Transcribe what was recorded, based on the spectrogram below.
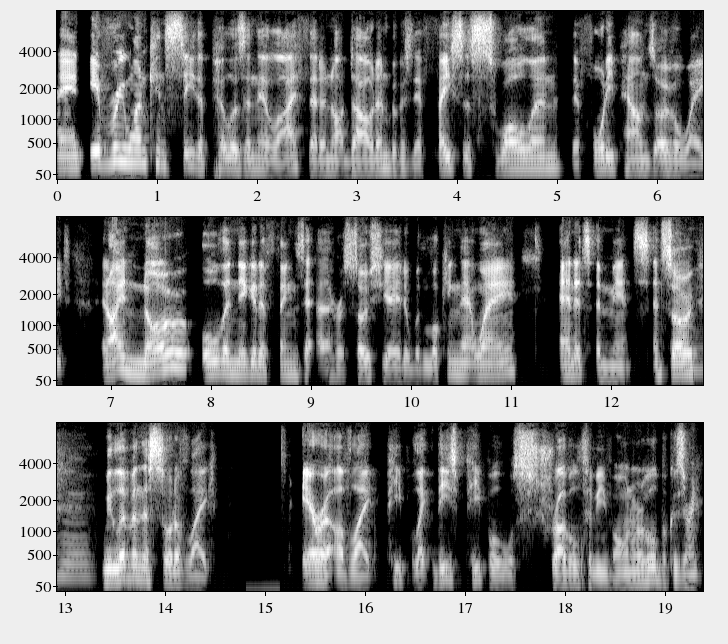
And everyone can see the pillars in their life that are not dialed in because their face is swollen, they're 40 pounds overweight. And I know all the negative things that are associated with looking that way, and it's immense. And so Mhm. we live in this sort of like era of like people like these people will struggle to be vulnerable because they're an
